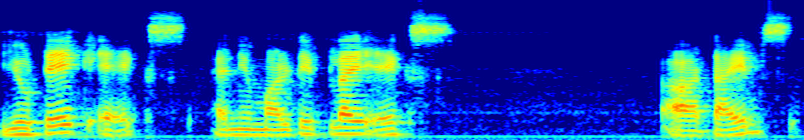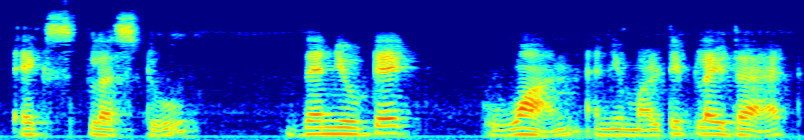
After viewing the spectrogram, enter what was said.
You take x and you multiply x times x plus two then you take one and you multiply that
